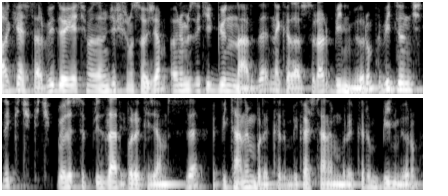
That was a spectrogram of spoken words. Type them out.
Arkadaşlar videoya geçmeden önce şunu söyleyeceğim. Önümüzdeki günlerde ne kadar sürer bilmiyorum. Videonun içinde küçük küçük böyle sürprizler bırakacağım size. Bir tane mi bırakırım, birkaç tane mi bırakırım bilmiyorum.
